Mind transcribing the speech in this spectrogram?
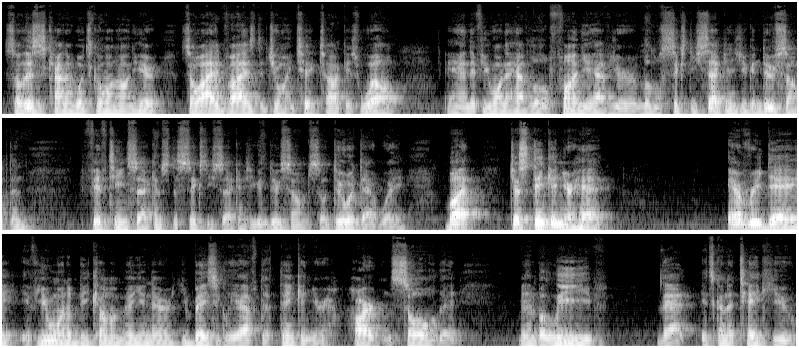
So this is kind of what's going on here. So I advise to join TikTok as well and if you want to have a little fun, you have your little 60 seconds, you can do something. 15 seconds to 60 seconds, you can do something. So do it that way. But just think in your head. Every day, if you want to become a millionaire, you basically have to think in your heart and soul that and believe that it's going to take you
